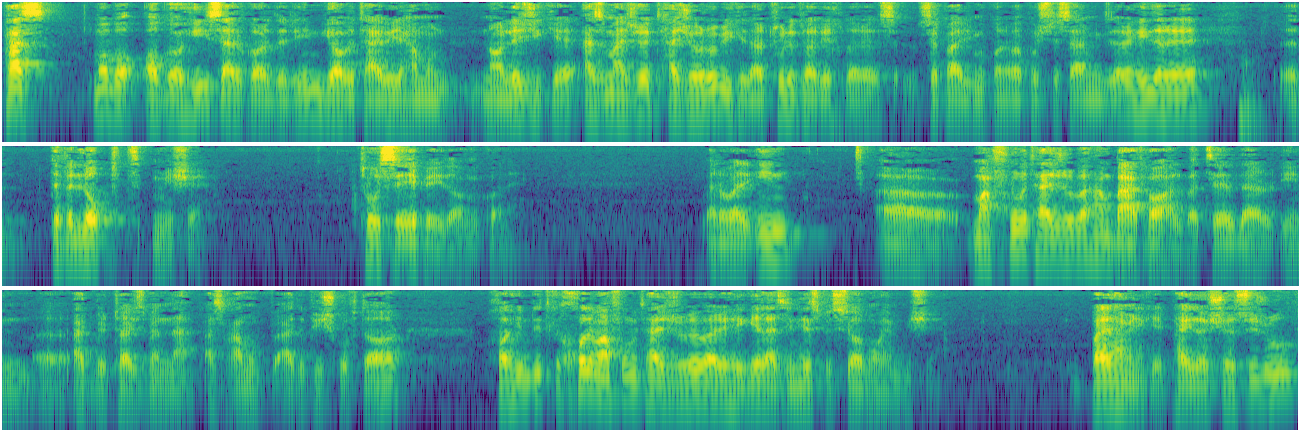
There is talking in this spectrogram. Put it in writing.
پس ما با آگاهی سر کار داریم یا به تعبیر همون نالجی که از مجرای تجاربی که در طول تاریخ داره سپری می‌کنه و پشت سر می‌گذاره هی داره دیولوپت میشه. توسعه پیدا می‌کنه. این مفهوم تجربه هم بعدها البته در این advertisement نه از همون بعد پیشگفتار خواهیم دید که خود مفهوم تجربه برای هگل از این حیث بسیار مهم میشه. برای همینه که پیداشناسی روح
